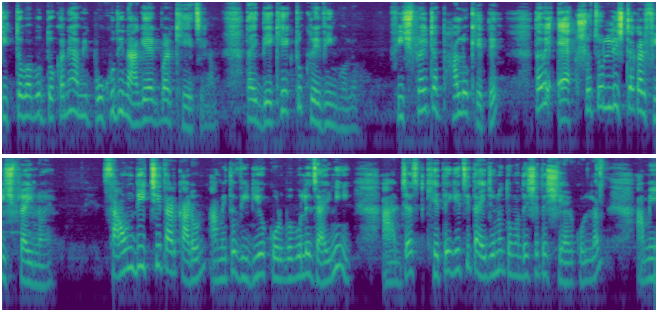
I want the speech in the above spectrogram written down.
চিত্তবাবুর দোকানে আমি বহুদিন আগে একবার খেয়েছিলাম। তাই দেখে একটু ক্রেভিং হলো। ফিশ ফ্রাইটা ভালো খেতে, তবে একশো চল্লিশ টাকার ফিশ ফ্রাই নয়। সাউন্ড দিচ্ছি তার কারণ আমি তো ভিডিও করব বলে যাইনি, আর জাস্ট খেতে গেছি তাই জন্য তোমাদের সাথে শেয়ার করলাম। আমি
